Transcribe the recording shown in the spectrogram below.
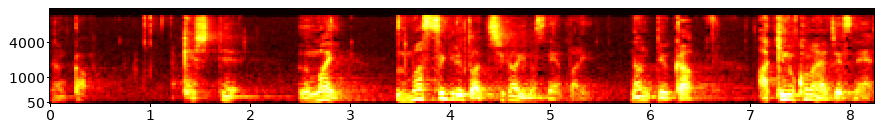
なんか決してうまいうますぎるとは違いますねやっぱり。なんていうか飽きのこない味ですね。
